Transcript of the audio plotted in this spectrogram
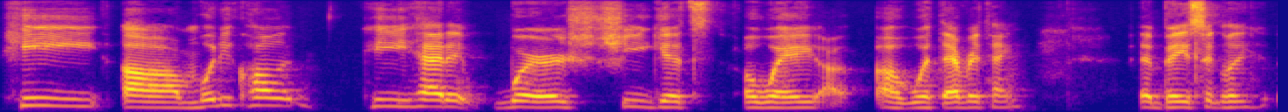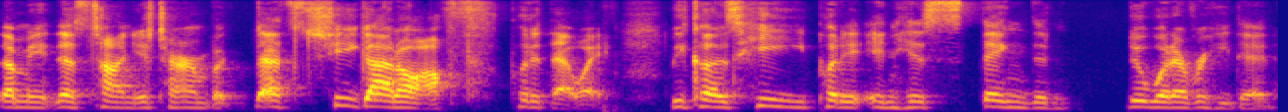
he um what do you call it? He had it where she gets away uh, with everything. Uh, basically, I mean that's Tanya's term, but that's she got off. Put it that way, because he put it in his thing to do whatever he did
